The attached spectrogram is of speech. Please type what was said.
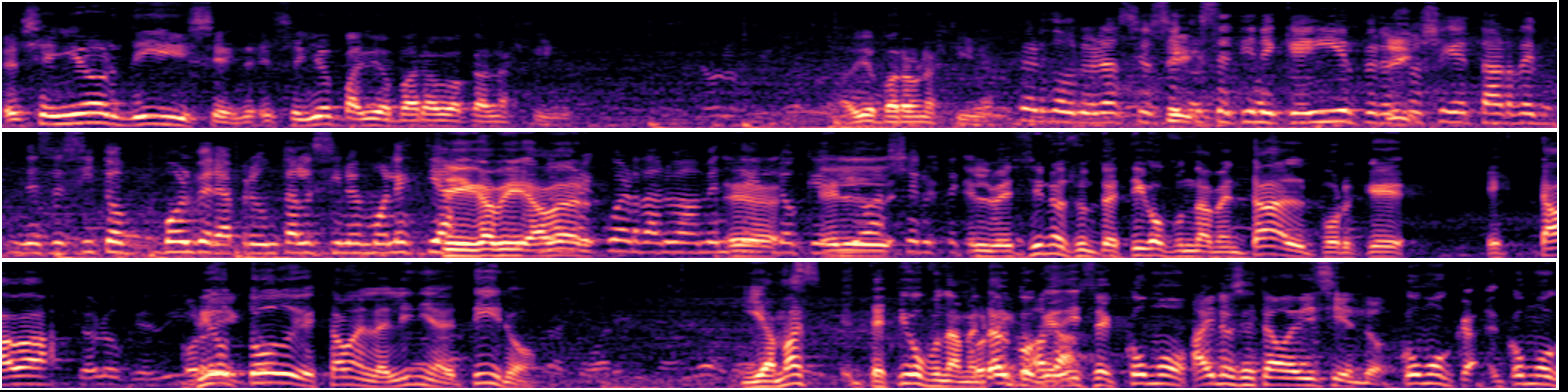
El señor dice, el señor había parado acá en la esquina. Había parado en la esquina. Perdón, Horacio, sé Sí. que se tiene que ir, pero Sí. yo llegué tarde. Necesito volver a preguntarle si no es molestia. Sí, Gaby, a ¿Nos ver. recuerda nuevamente eh, lo que el, vio ayer usted? el vecino es un testigo fundamental porque estaba, Yo lo que vi- vio Correcto. todo y estaba en la línea de tiro. Y además, testigo fundamental Correcto, porque acá. dice cómo, Ahí nos estaba diciendo. cómo, cómo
